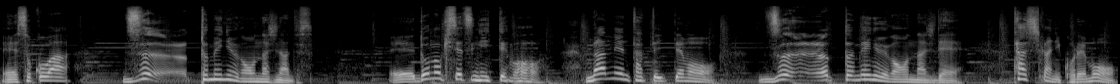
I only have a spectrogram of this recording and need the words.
えー、そこはずっとメニューが同じなんです、えー、どの季節に行っても何年経って行ってもずっとメニューが同じで確かにこれも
